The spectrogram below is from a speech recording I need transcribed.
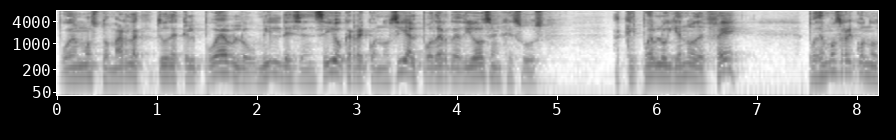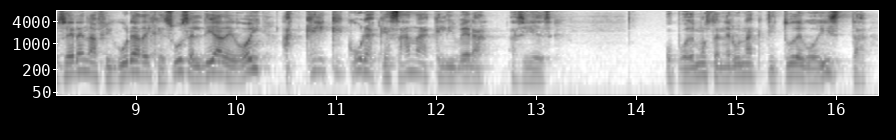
Podemos tomar la actitud de aquel pueblo humilde y sencillo que reconocía el poder de Dios en Jesús. Aquel pueblo lleno de fe, Podemos reconocer en la figura de Jesús el día de hoy aquel que cura, que sana, que libera. Así es. O podemos tener una actitud egoísta,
